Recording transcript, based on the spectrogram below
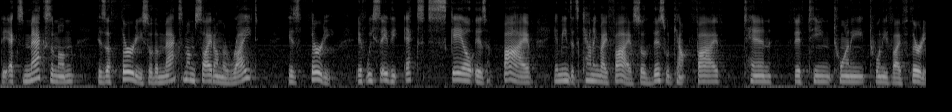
The x maximum is a 30, so the maximum side on the right is 30. If we say the x scale is 5, it means it's counting by 5. So this would count 5, 10, 15, 20, 25, 30.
